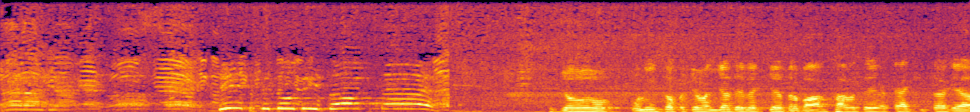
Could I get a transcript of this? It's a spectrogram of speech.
ਮੇਰਾ ਦਿਆਂਗੇ ਠੋਕ ਕੇ ਦੀਪ ਸਿੱਧੂ ਦੀ ਸੋਚ ਤੇ ਜੋ 1955 ਦੇ ਵਿੱਚ ਦਰਬਾਰ ਸਾਹਿਬ ਤੇ ਅਟੈਕ ਕੀਤਾ ਗਿਆ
